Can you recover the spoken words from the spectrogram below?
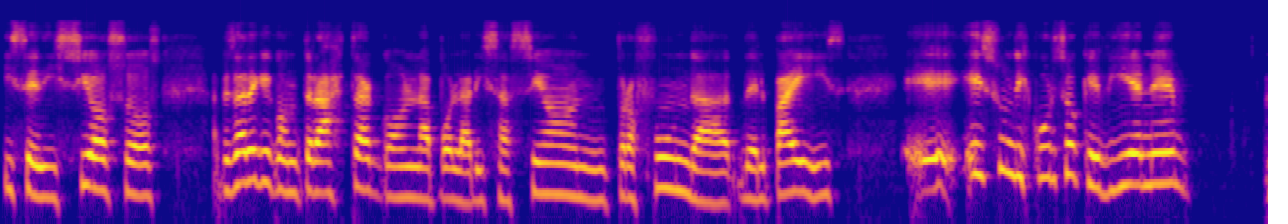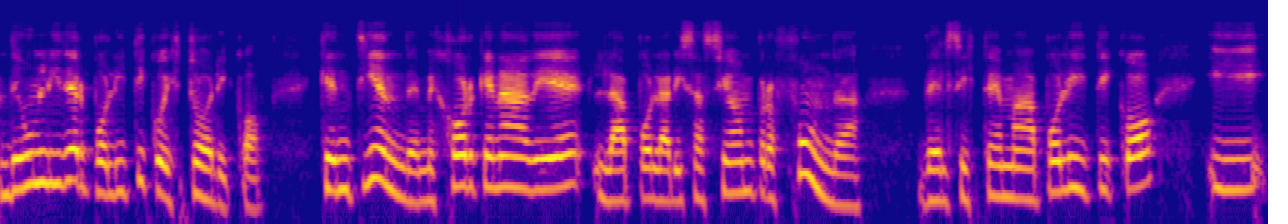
y sediciosos, a pesar de que contrasta con la polarización profunda del país, eh, es un discurso que viene de un líder político histórico, que entiende mejor que nadie la polarización profunda del sistema político y,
